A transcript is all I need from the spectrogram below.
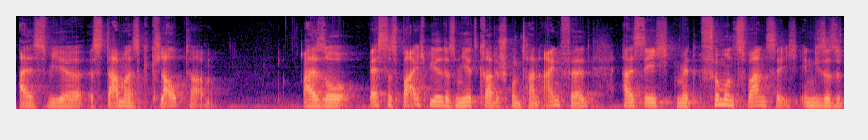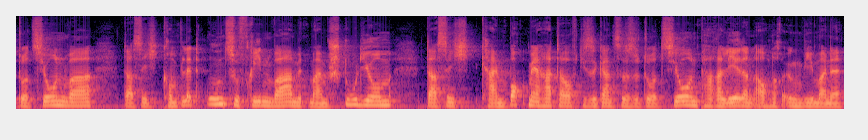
als wir es damals geglaubt haben. Also, bestes Beispiel, das mir jetzt gerade spontan einfällt, als ich mit 25 in dieser Situation war, dass ich komplett unzufrieden war mit meinem Studium, dass ich keinen Bock mehr hatte auf diese ganze Situation, parallel dann auch noch irgendwie meine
